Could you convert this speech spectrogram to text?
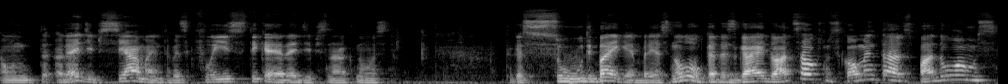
Un reģips jāmaina, tāpēc, ka flīzes tikai reģips nāk nost. Tā kā sūdi baigie briest. Nu, lūk, tad es gaidu atsauksmes, komentārus, padomus,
